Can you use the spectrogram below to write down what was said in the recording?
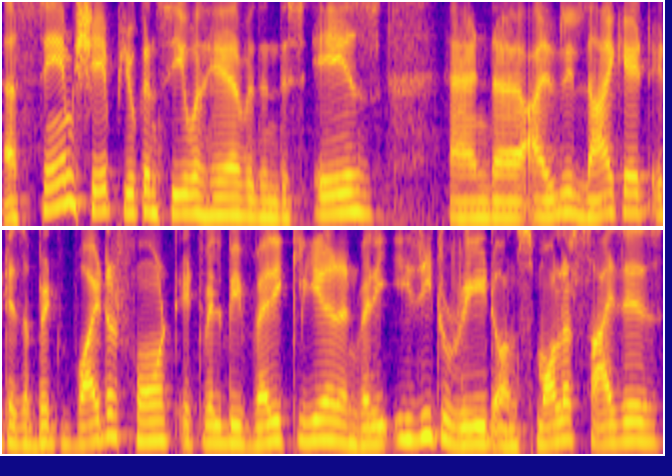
a same shape you can see over here within this A's. And uh, I really like it. It is a bit wider font. It will be very clear and very easy to read on smaller sizes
